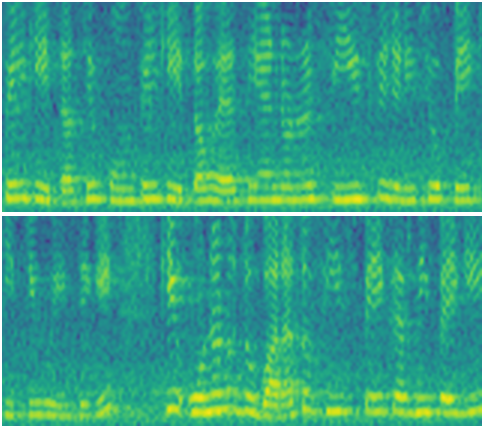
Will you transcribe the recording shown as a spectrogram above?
ਫਿਲ ਕੀਤਾ ਸੀ ਫਾਰਮ ਫਿਲ ਕੀਤਾ ਹੋਇਆ ਸੀ ਐਂਡ ਉਹਨਾਂ ਨੇ ਫੀਸ ਵੀ ਜਿਹੜੀ ਸੀ ਉਹ ਪੇ ਕੀਤੀ ਹੋਈ ਸੀਗੀ ਕਿ ਉਹਨਾਂ ਨੂੰ ਦੁਬਾਰਾ ਤੋਂ ਫੀਸ ਪੇ ਕਰਨੀ ਪਏਗੀ?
